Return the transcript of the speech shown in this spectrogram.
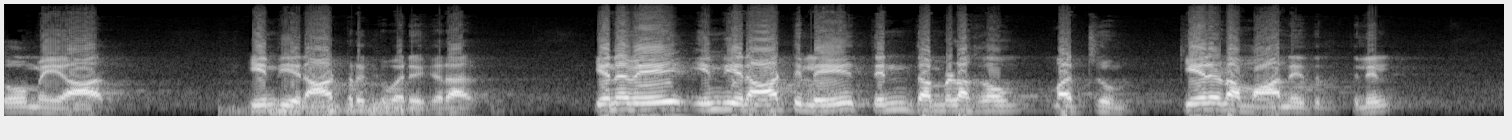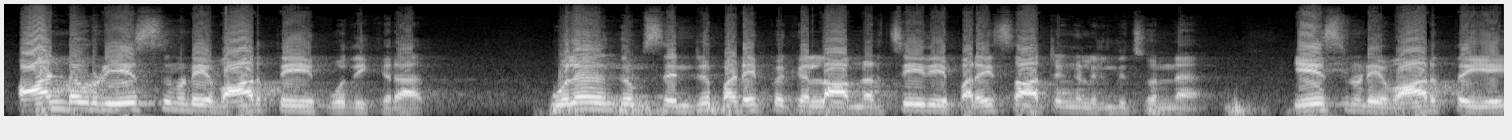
தோமையார் இந்திய நாட்டிற்கு வருகிறார். எனவே இந்திய நாட்டிலே தென் தமிழகம் மற்றும் கேரள மாநிலத்தில் ஆண்டவர் இயேசுனுடைய வார்த்தையை போதிக்கிறார். உலகெங்கும் சென்று படைப்புக்கெல்லாம் நற்செய்தியை பறைசாற்றுங்கள் என்று சொன்ன இயேசுனுடைய வார்த்தையை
